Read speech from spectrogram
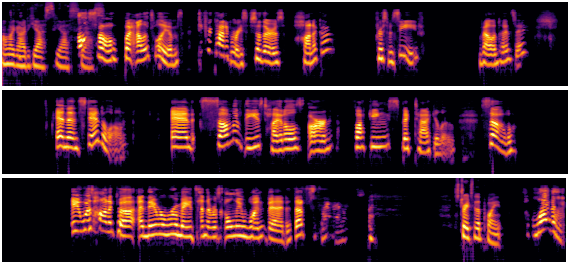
Oh my god. Yes. Yes. Yes. Also, by Alex Williams, different categories. So there's Hanukkah, Christmas Eve, Valentine's Day, and then standalone. And some of these titles are fucking spectacular. So it was Hanukkah and they were roommates and there was only one bed. That's Straight to the point. love it.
